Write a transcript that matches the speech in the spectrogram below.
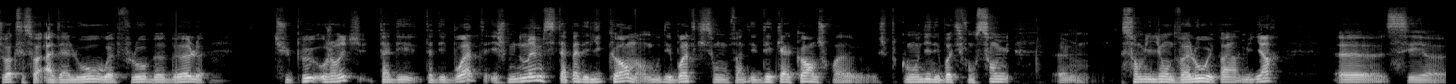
tu vois que ce soit Adalo, Webflow, Bubble, mm. tu peux aujourd'hui tu as des t'as des boîtes et je me demande même si t'as pas des licornes ou des boîtes qui sont enfin des décacornes, je crois, je sais plus comment on dit, des boîtes qui font 100 100 euh, millions de valo et pas un milliard. Euh, c'est il euh,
